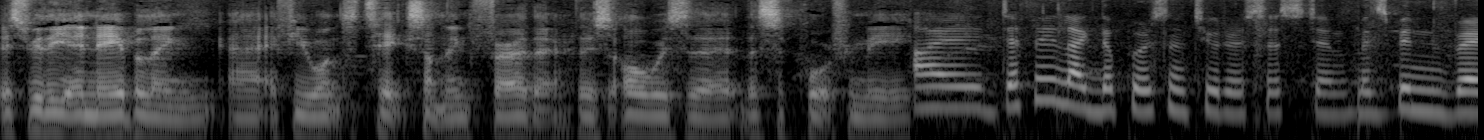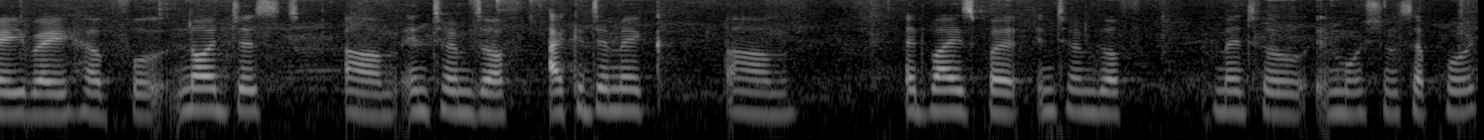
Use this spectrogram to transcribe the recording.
it's really enabling uh, if you want to take something further. There's always the, the support for me. I definitely like the personal tutor system. It's been very, very helpful, not just um, in terms of academic um, advice, but in terms of mental, emotional support.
